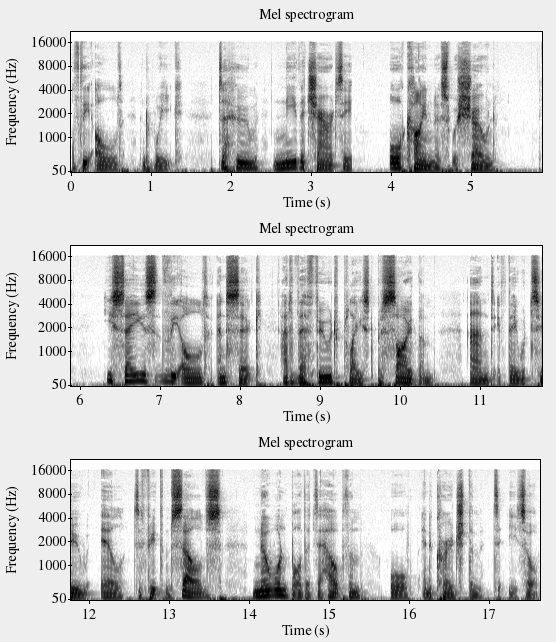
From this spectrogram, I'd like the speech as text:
of the old and weak to whom neither charity or kindness was shown. He says the old and sick had their food placed beside them, and if they were too ill to feed themselves, no one bothered to help them or encouraged them to eat up.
